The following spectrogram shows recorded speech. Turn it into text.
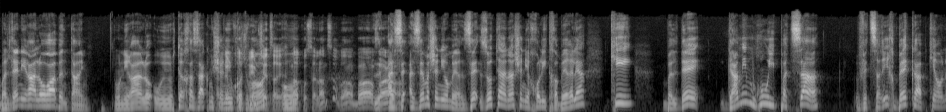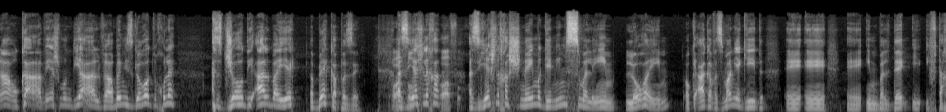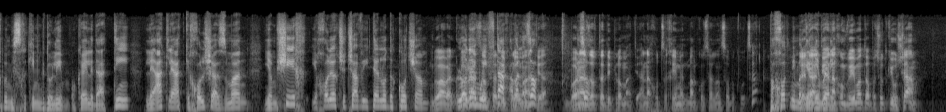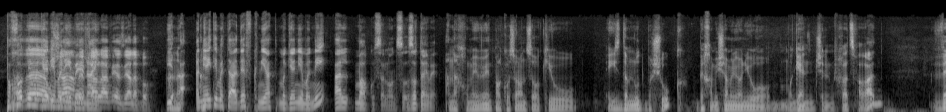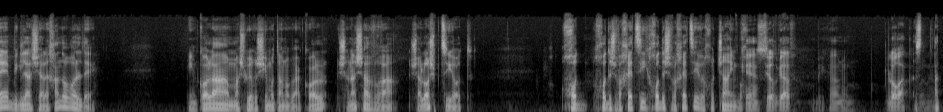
בלדה נראה לא רע בינתיים. הוא נראה לא, הוא יותר חזק משנים אתם חושבים קודמות. שצריך הוא- את מרקוס אלונסו? בוא, בוא, זה, בוא. אז, זה- אז זה מה שאני אומר, זה, זו טענה שאני יכול להתחבר אליה, כי בלדה, גם אם הוא ייפצע וצריך בקאפ, כי העונה ארוכה ויש מונדיאל והרבה מסגרות וכולי, אז ג'ורדי אלבה יהיה הבקאפ הזה. או אז הפוך, יש לך, או הפוך. אז יש לך שני מגנים שמאליים לא רעים. אוקיי, אגב, הזמן יגיד אה, אה, אה, אם בלדג יפתח במשחקים גדולים, אוקיי? לדעתי, לאט לאט ככל שהזמן ימשיך, יכול להיות שצ'אבי ייתן לו דקות שם. בוא, אבל לא בוא יודע אם הוא יפתח, אבל עזוב. בוא עזוב. נעזוב את הדיפלומטיה. אנחנו צריכים את מרקוס אלונסו בקבוצה? פחות ממגן לדעתי ימני. אנחנו מביאים אותו פשוט כי הוא שם. פחות ממגן ימני בעיניי. ואפשר להביא, אז יאללה, בוא. אני- הייתי מתעדף קניית מגן ימני על מרקוס אלונסו, זאת האמת. אנחנו מביאים את מרקוס אלונסו כי הוא הזדמנות בשוק, בחמישה מיליון יורו מגן של נבחרת ספרד, ובגלל שאלחנדרו וולדה, עם כל מה שהוא הרשים אותנו והכל, שנה שעברה שלוש פציעות, חוד, חודש וחצי, חודש וחצי וחודשיים בחוץ. כן, פציעות גב, בעיקר. לא רק. אז אבל-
